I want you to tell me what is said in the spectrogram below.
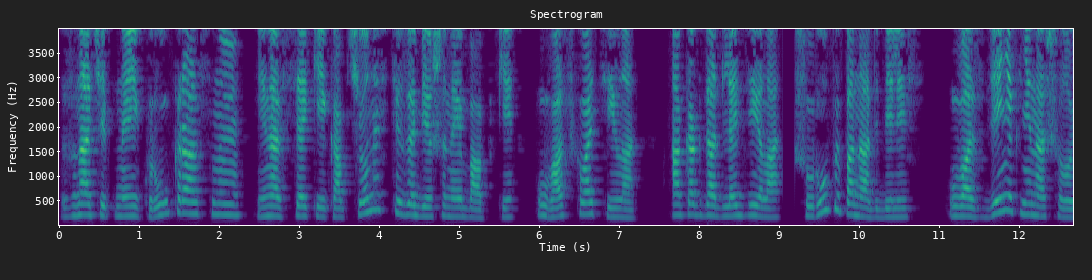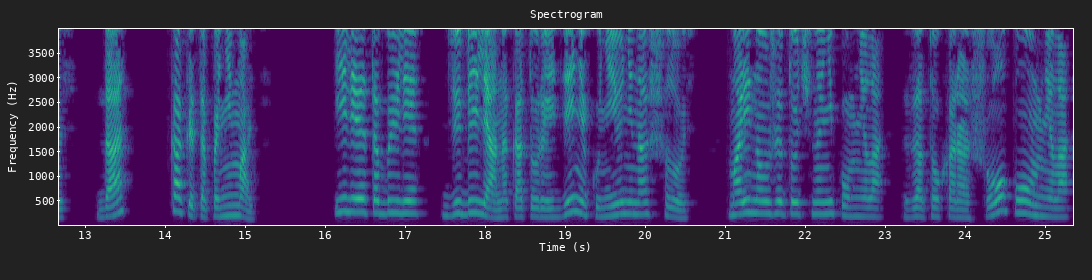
"Значит, на икру красную и на всякие копчености за бешеные бабки у вас хватило, а когда для дела шурупы понадобились, у вас денег не нашлось, да? Как это понимать? Или это были дюбеля, на которые денег у нее не нашлось? Марина уже точно не помнила, зато хорошо помнила,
